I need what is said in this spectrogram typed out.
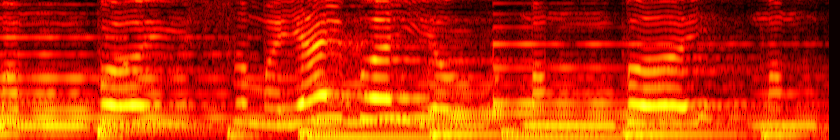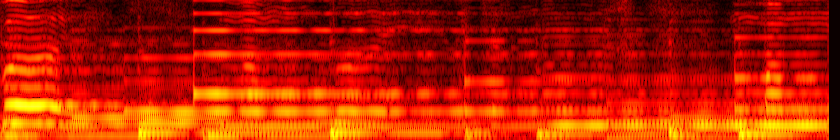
mam boy sama yaay boy yow mam boy mam boy mam boy wetal nga ma mam boy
